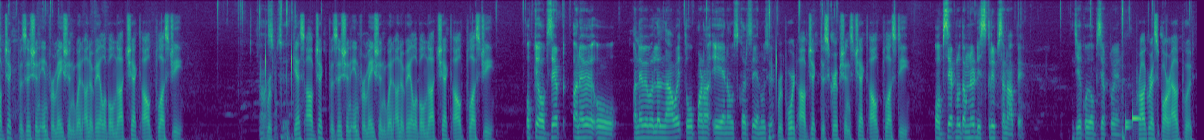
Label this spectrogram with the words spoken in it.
object position information when unavailable not checked Alt plus G. Guess object position information when unavailable not checked Alt plus G. Okay object અને ઓ અનેવેલેબલ ના હોય તો પણ એ એનાઉન્સ કરશે એનું છે Report object descriptions checked Alt plus D. ઓબ્જેક્ટનું તમને ડિસ્ક્રિપ્શન આપે જે કોઈ ઓબ્જેક્ટ હોય એનું Progress bar output.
